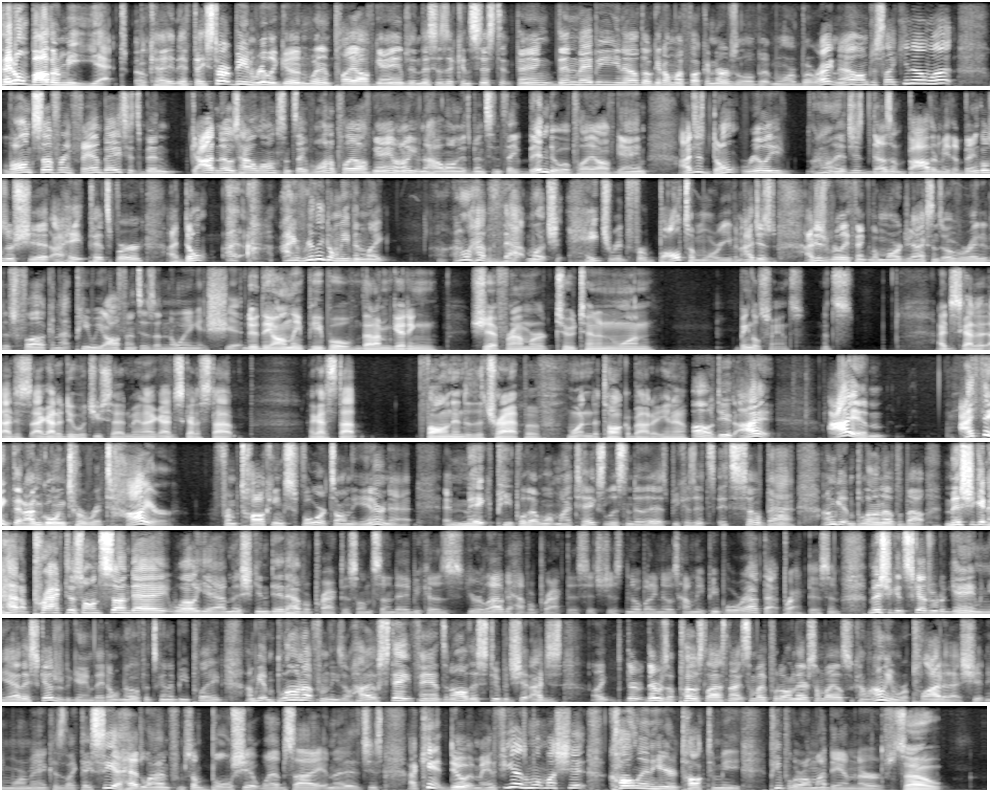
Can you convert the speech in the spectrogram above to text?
they don't bother me yet. Okay, if they start being really good and winning playoff games, and this is a consistent thing, then maybe you know they'll get on my fucking nerves a little bit more. But right now, I'm just like, you know what? Long suffering fan base. It's been God knows how long since they've won a playoff game. I don't even know how long it's been since they've been to a playoff game. I just don't really. I don't it just doesn't bother me. The Bengals are shit. I hate Pittsburgh. I don't. I I really don't even like I don't have that much hatred for Baltimore. Even I just, I just really think Lamar Jackson's overrated as fuck, and that Pee Wee offense is annoying as shit. Dude, the only people that I'm getting shit from are two ten and one Bengals fans. It's, I just gotta, I just, I gotta do what you said, man. I, I just gotta stop. I gotta stop falling into the trap of wanting to talk about it. You know? Oh, dude, I, I am, I think that I'm going to retire from talking sports on the internet and make people that want my takes listen to this because it's it's so bad. I'm getting blown up about Michigan had a practice on Sunday. Well, yeah, Michigan did have a practice on Sunday because you're allowed to have a practice. It's just nobody knows how many people were at that practice. And Michigan scheduled a game, and yeah, they scheduled a game. They don't know if it's going to be played. I'm getting blown up from these Ohio State fans and all this stupid shit. I just like there there was a post last night somebody put on there. Somebody else was coming. I don't even reply to that shit anymore, man, because like they see a headline from some bullshit website, and it's just I can't do it, man. If you guys want my shit, call in here and talk to me. People are on my damn nerves. So,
